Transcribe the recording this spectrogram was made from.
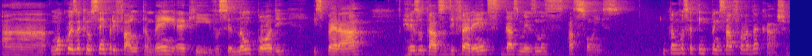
Ah, uma coisa que eu sempre falo também é que você não pode esperar resultados diferentes das mesmas ações. Então você tem que pensar fora da caixa.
